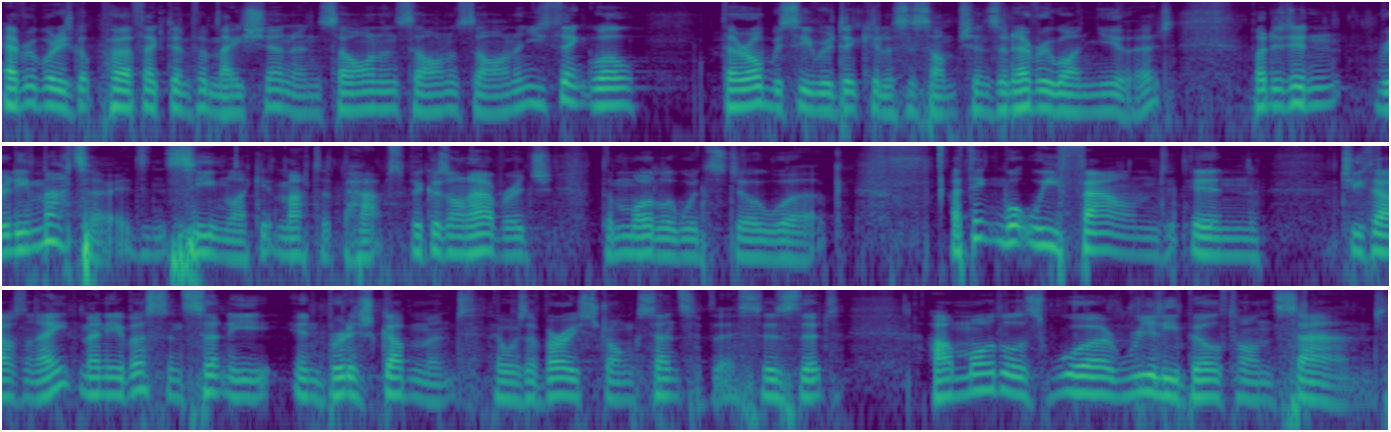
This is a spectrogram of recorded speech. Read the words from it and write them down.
everybody's got perfect information, and so on and so on and so on. And you think, well, they're obviously ridiculous assumptions, and everyone knew it, but it didn't really matter. It didn't seem like it mattered, perhaps, because on average, the model would still work. I think what we found in 2008, many of us, and certainly in British government, there was a very strong sense of this, is that our models were really built on sand,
